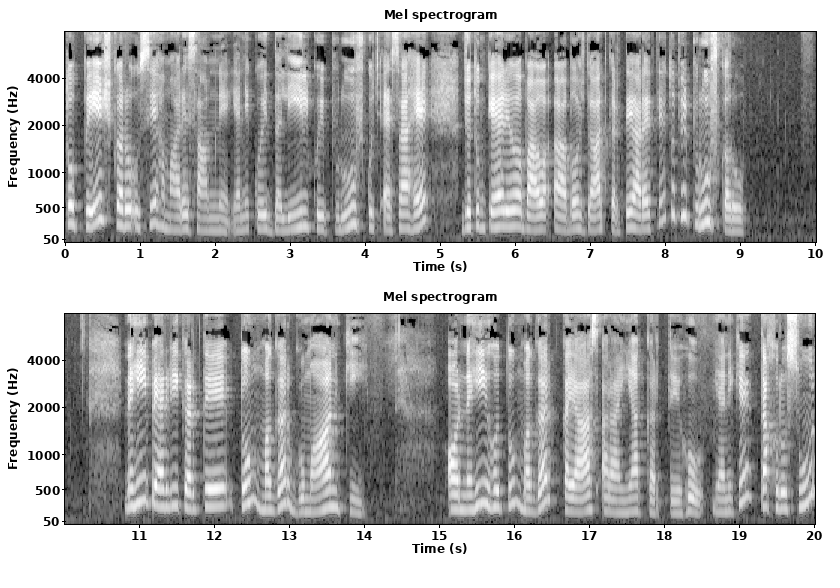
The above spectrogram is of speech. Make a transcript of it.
تو پیش کرو اسے ہمارے سامنے۔ یعنی کوئی دلیل، کوئی پروف کچھ ایسا ہے جو تم کہہ رہے ہو آب و اجداد کرتے آ رہے تھے، تو پھر پروف کرو۔ نہیں پیروی کرتے تم مگر گمان کی، اور نہیں ہو تم مگر قیاس آرائیاں کرتے ہو۔ یعنی کہ تخرسون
